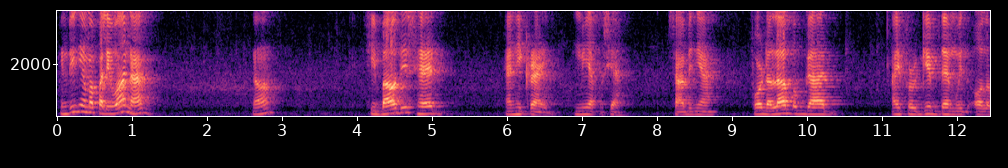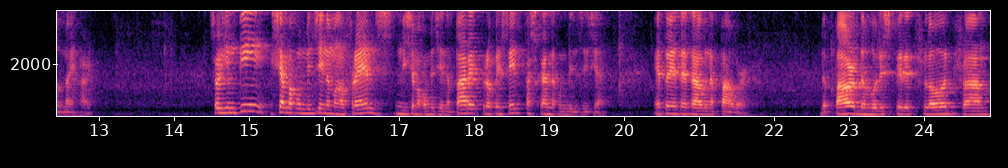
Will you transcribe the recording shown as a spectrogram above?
Hindi niya mapaliwanag, no? He bowed his head and he cried. Umiyak siya. Sabi niya, For the love of God, I forgive them with all of my heart. So, hindi siya makumbinsi ng mga friends, hindi siya makumbinsi ng pare, pero kay St. Pascal nakumbinsi siya. Ito yung tinatawag na power. The power of the Holy Spirit flowed from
